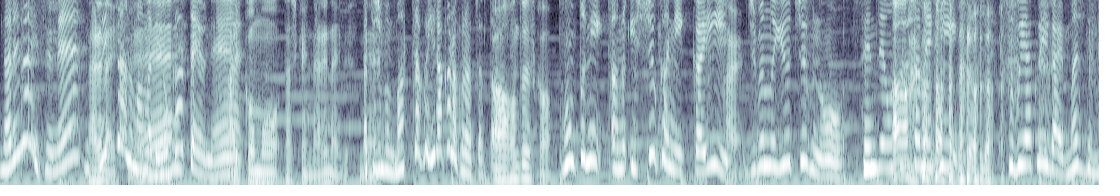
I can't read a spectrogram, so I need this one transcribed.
慣れないですよね。慣れないですね。のままでよかったよね。アイコンも確かに慣れないですね。私も全く開かなくなっちゃった。あ本当ですか？本当にあの一週間に一回、はい、自分の YouTube の宣伝をするために つぶやく以外マジで全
